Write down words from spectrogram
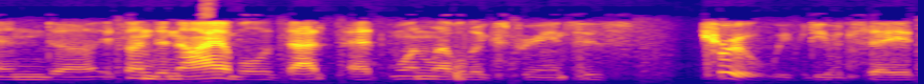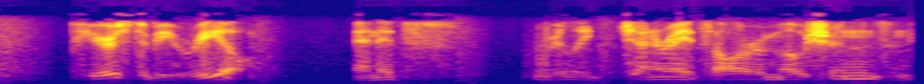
and uh, it's undeniable that that at one level of experience is true. We could even say it appears to be real, and it's really generates all our emotions and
